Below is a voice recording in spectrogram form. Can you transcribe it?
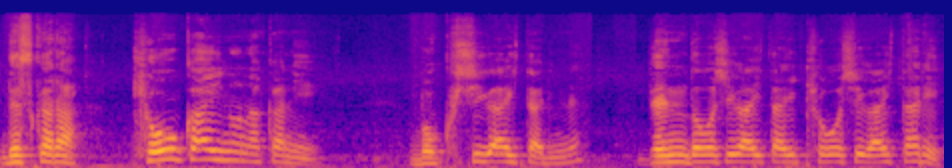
ですから教会の中に牧師がいたりね伝道師がいたり教師がいたり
